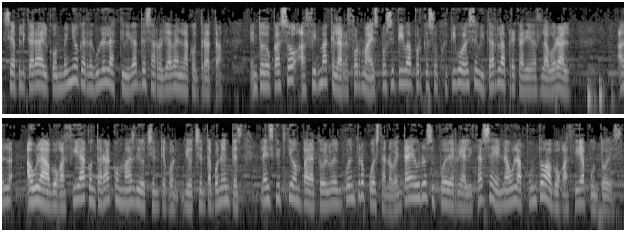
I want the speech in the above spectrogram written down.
se aplicará el convenio que regule la actividad desarrollada en la contrata. En todo caso, afirma que la reforma es positiva porque su objetivo es evitar la precariedad laboral. Aula Abogacía contará con más de 80, de ponentes. La inscripción para todo el encuentro cuesta 90 euros y puede realizarse en aula.abogacía.es.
